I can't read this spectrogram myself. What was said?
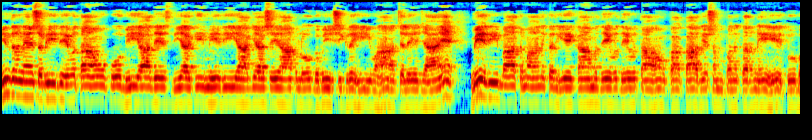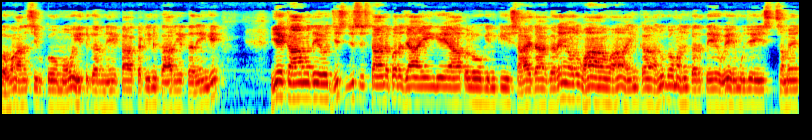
इंद्र ने सभी देवताओं को भी आदेश दिया कि मेरी आज्ञा से आप लोग भी शीघ्र ही वहाँ चले जाएँ। मेरी बात मानकर ये काम देव देवताओं का कार्य संपन्न करने हेतु भगवान शिव को मोहित करने का कठिन कार्य करेंगे। ये कामदेव जिस जिस स्थान पर जाएँगे, आप लोग इनकी सहायता करें और वहाँ वहाँ इनका अनुगमन करते हुए मुझे इस समय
